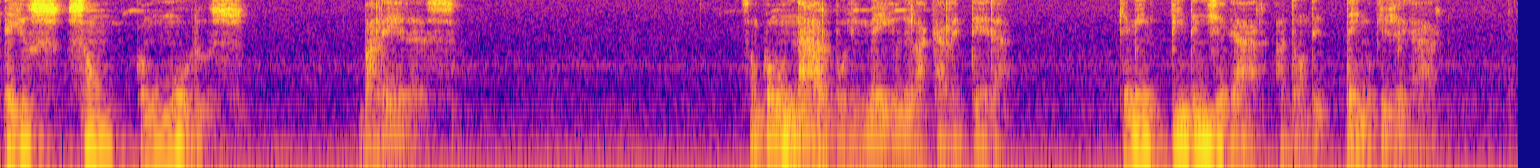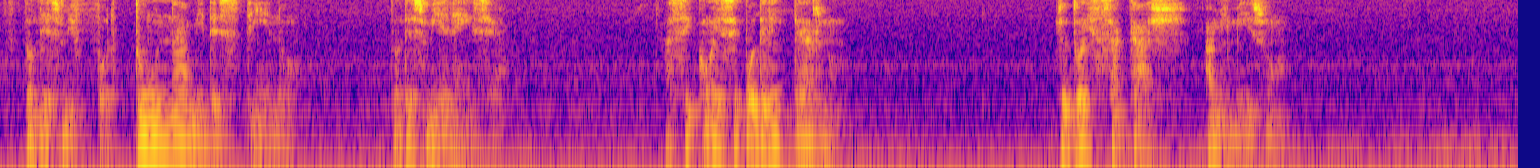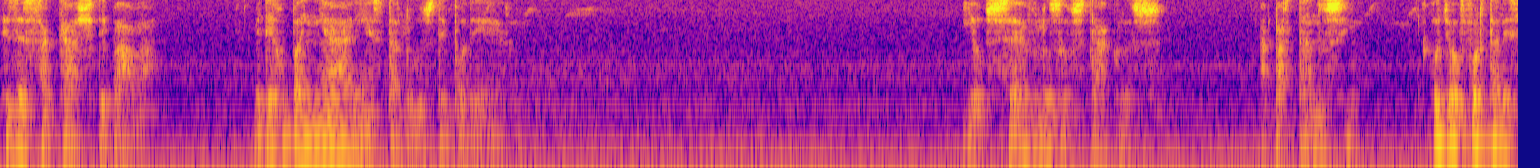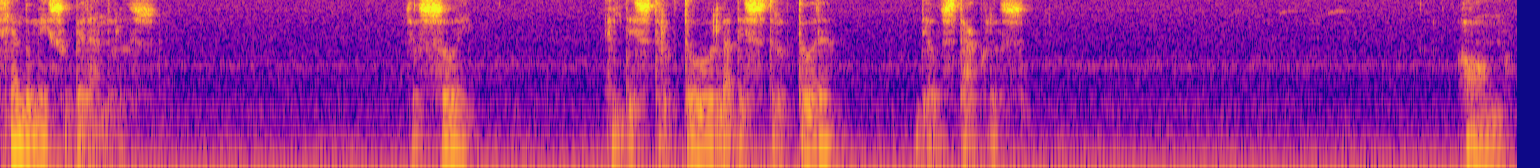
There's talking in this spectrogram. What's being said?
Eles são como muros, barreiras. São como um árvore em meio da carretera que me impedem chegar a donde tenho que chegar, donde é minha fortuna, mi destino, donde é minha herência. Assim, com esse poder interno, eu dou sakash a mim mesmo. Exer sakash de baba. Me dejo banhar em esta luz de poder. E observo os obstáculos apartando-se ou eu fortalecendo-me e superando-los. Eu sou el destructor, la destructora de obstáculos. Om.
